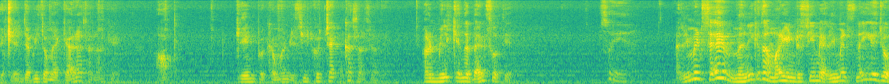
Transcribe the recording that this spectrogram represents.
देखिए जब तो मैं कह रहा था ना गेन प्रोक्योरमेंट रिसीट को चेक कर सकते हर मिल के अंदर बैंक्स होते हैं। सही है। एलिमेंट्स है मैं नहीं कहता हमारी इंडस्ट्री में एलिमेंट्स नहीं है जो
